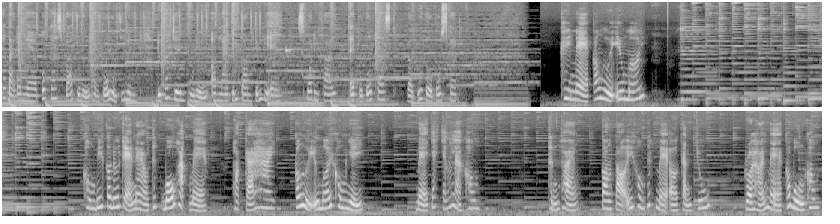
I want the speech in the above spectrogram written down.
Các bạn đang nghe podcast báo phụ nữ thành phố Hồ Chí Minh được phát trên phụ nữ online.com.vn, Spotify, Apple Podcast và Google Podcast. Khi mẹ có người yêu mới. Không biết có đứa trẻ nào thích bố hoặc mẹ, hoặc cả hai, có người yêu mới không nhỉ? Mẹ chắc chắn là không. Thỉnh thoảng con tỏ ý không thích mẹ ở cạnh chú. Rồi hỏi mẹ có buồn không?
